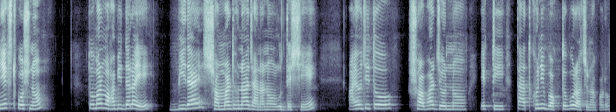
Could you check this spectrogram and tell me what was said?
নেক্সট প্রশ্ন, তোমার মহাবিদ্যালয়ে বিদায় সম্বর্ধনা জানানোর উদ্দেশ্যে আয়োজিত সভার জন্য একটি তাৎক্ষণিক বক্তব্য রচনা করো।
